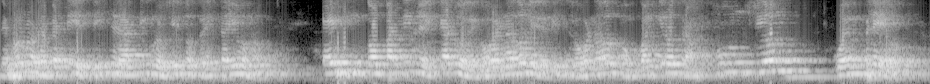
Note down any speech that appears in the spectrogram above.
Les vuelvo a repetir, dice el artículo 131, es incompatible el cargo de gobernador y de vicegobernador con cualquier otra función o empleo,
